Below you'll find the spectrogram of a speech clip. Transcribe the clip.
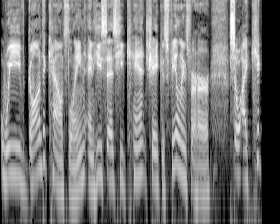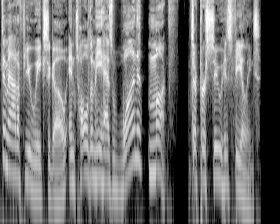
We've gone to counseling and he says he can't shake his feelings for her. So I kicked him out a few weeks ago and told him he has one month to pursue his feelings.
